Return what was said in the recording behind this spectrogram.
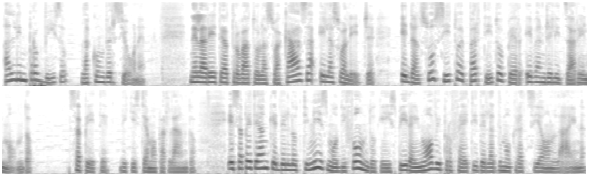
all'improvviso, la conversione. Nella rete ha trovato la sua casa e la sua legge e dal suo sito è partito per evangelizzare il mondo. Sapete di chi stiamo parlando e sapete anche dell'ottimismo di fondo che ispira i nuovi profeti della democrazia online.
